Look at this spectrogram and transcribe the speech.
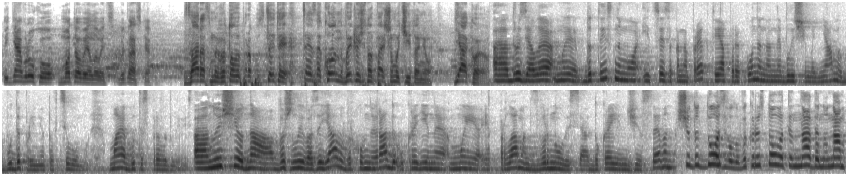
Підняв руку мотовиловець. Будь ласка. Зараз ми готові пропустити цей закон виключно в першому читанню. Дякую. Е, Друзі, але ми дотиснемо, і цей законопроект, я переконана, найближчими днями буде прийнято в цілому. Має бути справедливість. А, ну і ще одна важлива заява Верховної Ради України. Ми, як парламент, звернулися до країн G7 щодо дозволу використовувати надану нам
